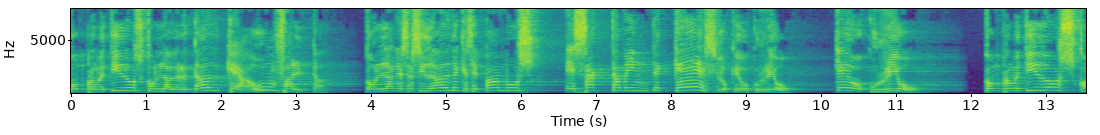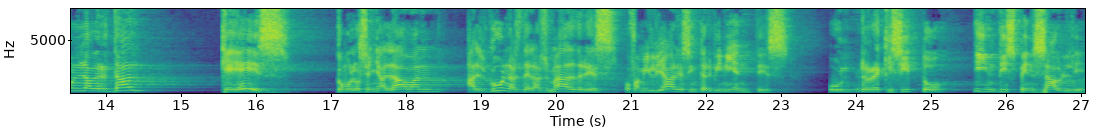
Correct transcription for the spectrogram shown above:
comprometidos con la verdad que aún falta, con la necesidad de que sepamos exactamente qué es lo que ocurrió, qué ocurrió, comprometidos con la verdad que es, como lo señalaban algunas de las madres o familiares intervinientes, un requisito indispensable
